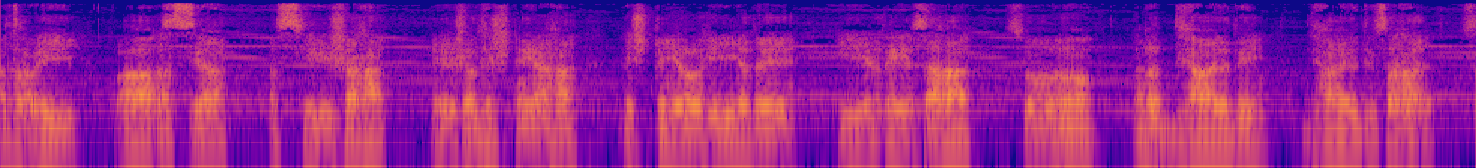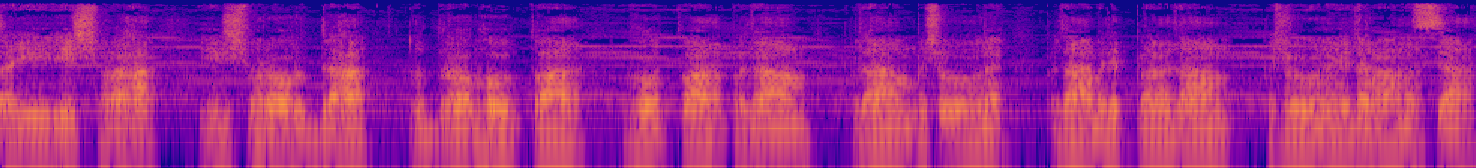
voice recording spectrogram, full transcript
अथ वै वा अस्य अस्यैषः एष धिष्ण्यः धिष्ण्यो हीयते हीयते सः। सोनु अनुध्यायति ध्यायति सः स ईश्वरः ईश्वरो रुद्रः रुद्रो भूत्वा भूत्वा प्रजाम् प्रजाम् पशून् प्रजामिति प्राजाम् पशून् यजमानस्य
